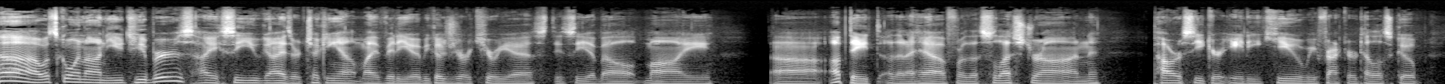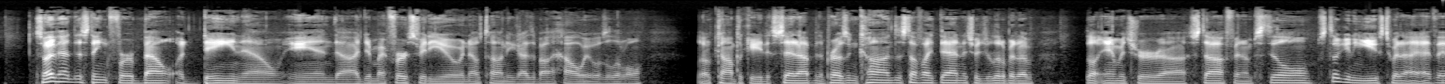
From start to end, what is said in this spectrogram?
Ah, what's going on, YouTubers? I see you guys are checking out my video because you're curious to see about my uh, update that I have for the Celestron PowerSeeker 80EQ refractor telescope. So I've had this thing for about a day now, and uh, I did my first video, and I was telling you guys about how it was a little, little complicated to set up, and the pros and cons and stuff like that, and I showed you a little bit of little amateur uh, stuff, and I'm still still getting used to it. I, I,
